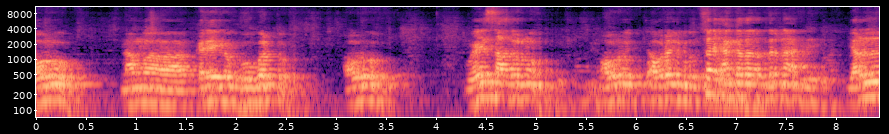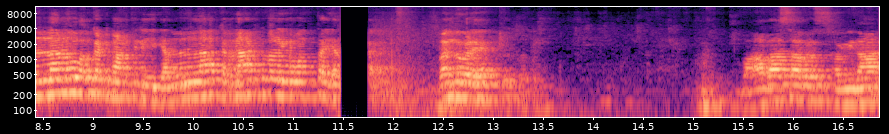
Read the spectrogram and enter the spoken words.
ಅವರು ನಮ್ಮ ಕರೆಗೆ ಹೋಗೊಟ್ಟು ಅವರು ವಯಸ್ಸಾದ್ರೂ ಅವರು ಅವರಲ್ಲಿ ಉತ್ಸಾಹ ಹೆಂಗದ ಅಂದ್ರೆ ನಾನು ಎಲ್ಲಾನು ಒಕ್ಕಟ್ಟು ಮಾಡ್ತೀನಿ. ಎಲ್ಲ ಕರ್ನಾಟಕದಲ್ಲಿರುವಂತ ಬಂಧುಗಳೇ, ಬಾಬಾ ಸಾಹೇಬರ ಸಂವಿಧಾನ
